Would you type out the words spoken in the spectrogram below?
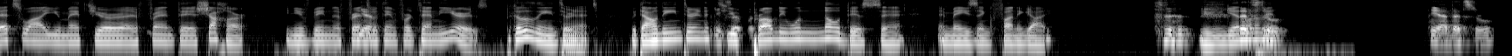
That's why you met your uh, friend uh, Shahar, and you've been uh, friends Yeah. with him for ten years because of the internet. Without the internet, you probably wouldn't know this uh, amazing, funny guy. You can get that's what I mean? Yeah, that's true.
